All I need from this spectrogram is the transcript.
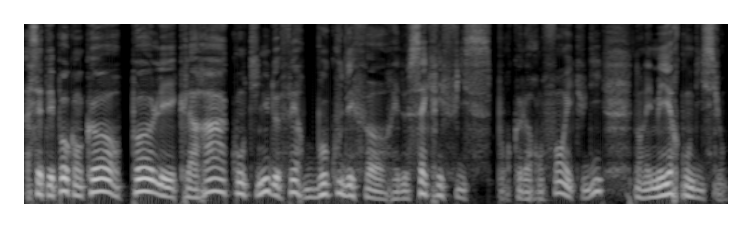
À cette époque encore, Paul et Clara continuent de faire beaucoup d'efforts et de sacrifices pour que leur enfant étudie dans les meilleures conditions.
